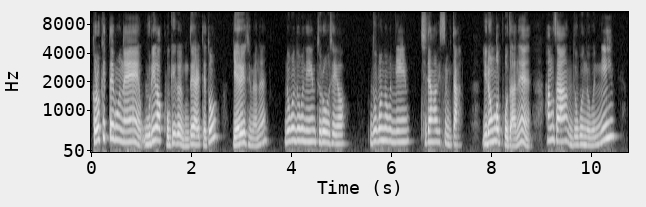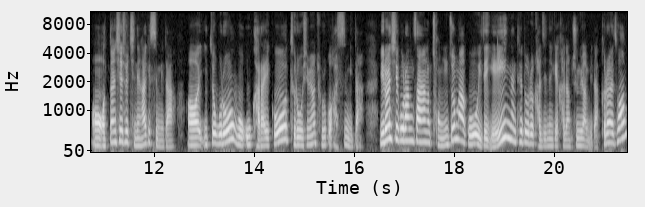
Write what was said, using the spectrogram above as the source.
그렇기 때문에 우리가 고객을 응대할 때도 예를 들면은 누구누구님 들어오세요. 누구누구님 진행하겠습니다. 이런 것보다는 항상 누구누구님 어, 어떤 시술 진행하겠습니다. 어, 이쪽으로 뭐 옷 갈아입고 들어오시면 좋을 것 같습니다. 이런 식으로 항상 정중하고 이제 예의 있는 태도를 가지는 게 가장 중요합니다. 그래서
